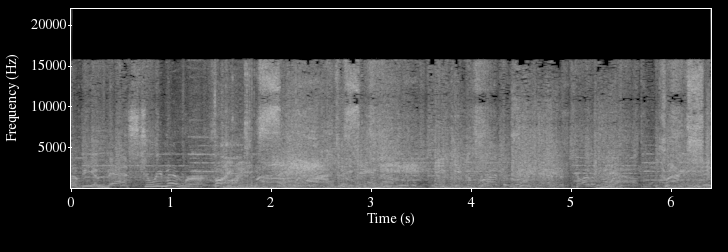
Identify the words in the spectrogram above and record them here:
gonna be a match to remember. Fight! Crack shoot!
